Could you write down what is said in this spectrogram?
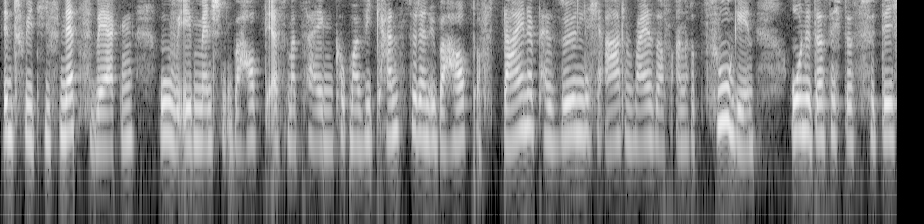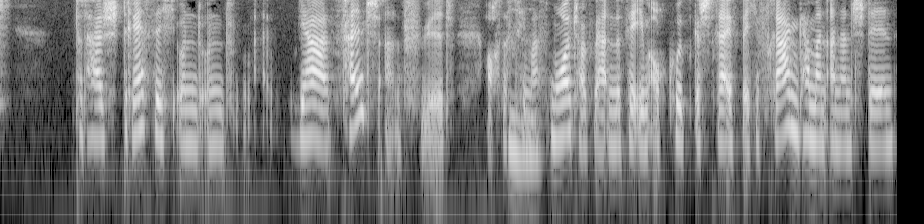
Intuitiv Netzwerken, wo wir eben Menschen überhaupt erstmal zeigen, guck mal, wie kannst du denn überhaupt auf deine persönliche Art und Weise auf andere zugehen, ohne dass sich das für dich total stressig und, und ja, falsch anfühlt. Auch das mhm. Thema Smalltalk, wir hatten das ja eben auch kurz gestreift, welche Fragen kann man anderen stellen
